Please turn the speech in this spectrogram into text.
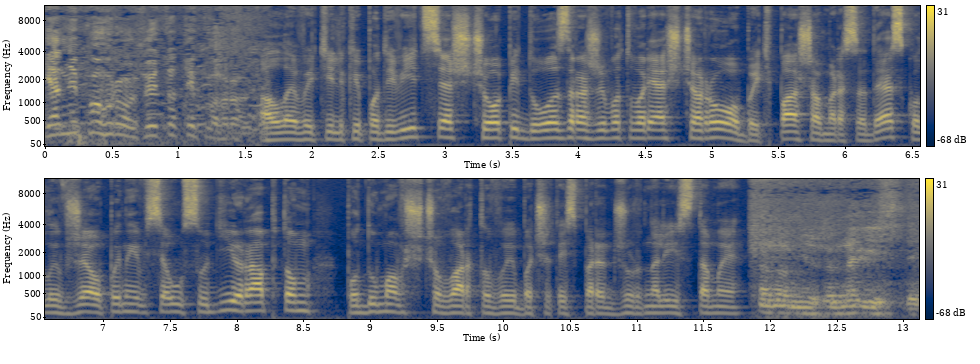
Я не погрожую, то ти погрожуєш. Але ви тільки подивіться, що підозра животворяща робить. Паша Мерседес, коли вже опинився у суді, раптом подумав, що варто вибачитись перед журналістами. Шановні журналісти,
